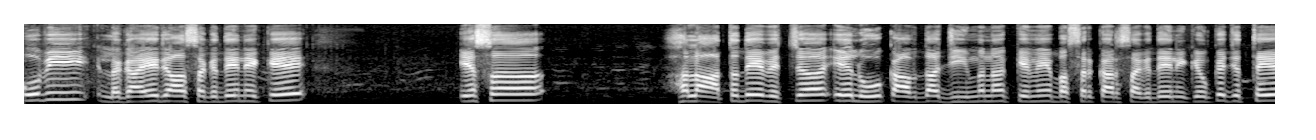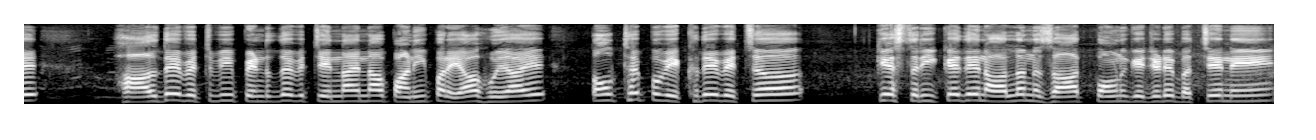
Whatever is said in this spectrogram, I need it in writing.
ਉਹ ਵੀ ਲਗਾਏ ਜਾ ਸਕਦੇ ਨੇ ਕਿ ਇਸ ਹਾਲਾਤ ਦੇ ਵਿੱਚ ਇਹ ਲੋਕ ਆਪਦਾ ਜੀਵਨ ਕਿਵੇਂ ਬਸਰ ਕਰ ਸਕਦੇ ਨੇ? ਕਿਉਂਕਿ ਜਿੱਥੇ ਹਾਲ ਦੇ ਵਿੱਚ ਵੀ ਪਿੰਡ ਦੇ ਵਿੱਚ ਇੰਨਾ ਇੰਨਾ ਪਾਣੀ ਭਰਿਆ ਹੋਇਆ ਏ, ਤਾਂ ਉੱਥੇ ਭਵਿੱਖ ਦੇ ਵਿੱਚ ਕਿਸ ਤਰੀਕੇ ਦੇ ਨਾਲ ਨਜ਼ਾਤ ਪਾਉਣਗੇ ਜਿਹੜੇ ਬੱਚੇ ਨੇ?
